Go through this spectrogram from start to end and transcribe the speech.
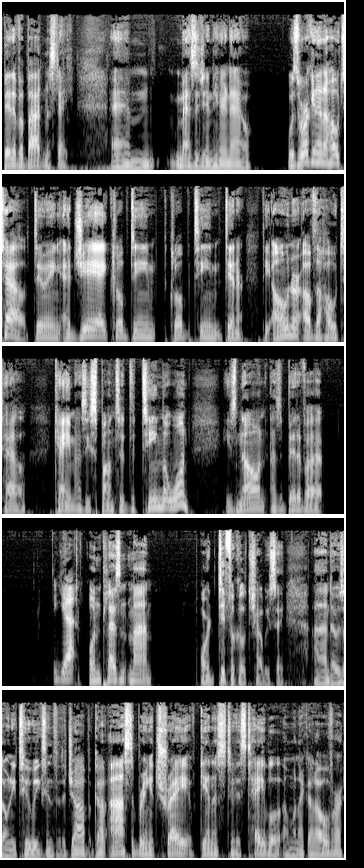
bit of a bad mistake." Um, message in here now. Was working in a hotel doing a GAA club team club team dinner. The owner of the hotel came as he sponsored the team that won. He's known as a bit of a yeah. unpleasant man or difficult, shall we say. And I was only two weeks into the job. Got asked to bring a tray of Guinness to his table, and when I got over,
